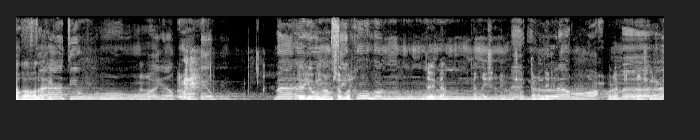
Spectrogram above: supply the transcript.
আলো আলো লাগে। ইমাম সাবর জায়গা। এখানে ইমাম সাহেব দাঁড়ানের বড় একটা কোরআন শরীফ,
